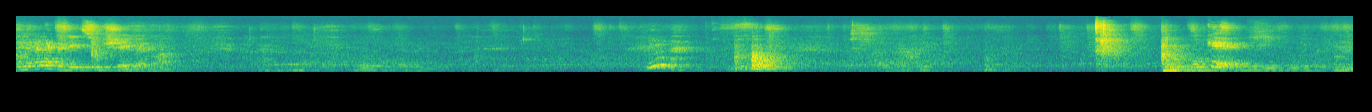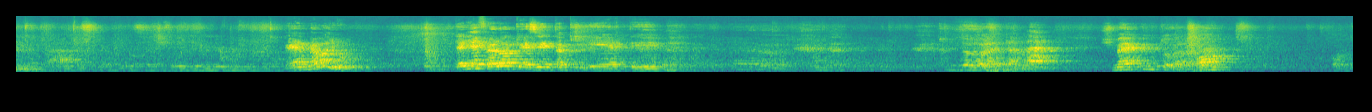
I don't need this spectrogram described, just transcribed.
amire neked itt szükséged van. Oké? Okay. Rendben vagyunk? Tegye fel a kezét, aki érti. Dögölhetem le, és mehetünk tovább. Van. Ott.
